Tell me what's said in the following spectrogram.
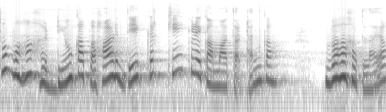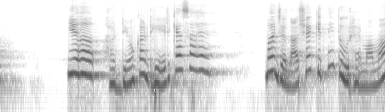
तो वहाँ हड्डियों का पहाड़ देखकर केकड़े का माथा ठनका। वह हकलाया, यह हड्डियों का ढेर कैसा है? वह जलाशय कितनी दूर है, मामा?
